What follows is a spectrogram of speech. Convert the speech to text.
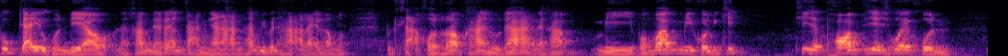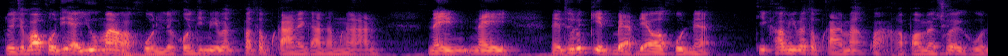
ทุกข์ใจอยู่คนเดียวนะครับในเรื่องการงานถ้ามีปัญหาอะไรลองปรึกษาคนรอบข้างดูได้นะครับ มีผมว่ามีคนคิดที่จะพร้อมที่จะช่วยคุณ โดยเฉพาะคนที่อายุมากกว่าคุณ หรือคนที่มีประสบการณ์ในการทำงาน ในในในธุรกิจแบบเดียวกับคุณเนี่ยที่เขามีประสบการณ์มากกว่าเขาพร้อมจะช่วยคุณ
